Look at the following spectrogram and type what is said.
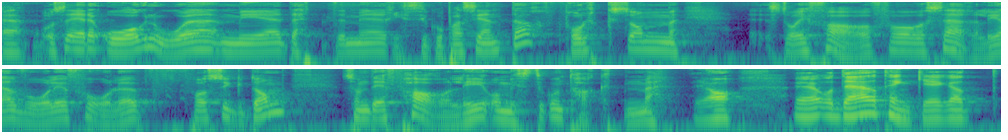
Eh. Og så er det òg noe med dette med risikopasienter. Folk som står i fare for særlig alvorlige forløp for sykdom, som det er farlig å miste kontakten med. Ja, eh, og der tenker jeg at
